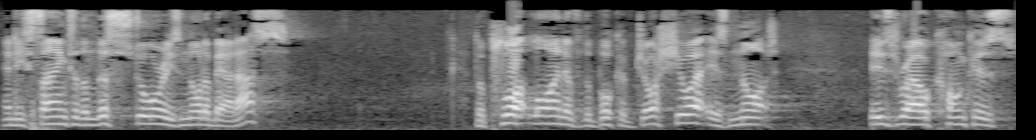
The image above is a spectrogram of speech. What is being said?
And he's saying to them, this story is not about us. The plot line of the book of Joshua is not Israel conquers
